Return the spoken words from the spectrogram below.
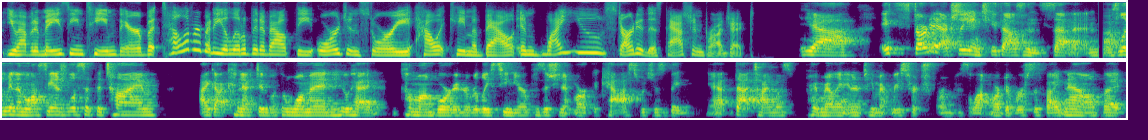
You have an amazing team there, but tell everybody a little bit about the origin story, how it came about, and why you started this passion project. Yeah, it started actually in 2007. I was living in Los Angeles at the time. I got connected with a woman who had come on board in a really senior position at MarketCast, which is big at that time was primarily an entertainment research firm. It's a lot more diversified now. But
